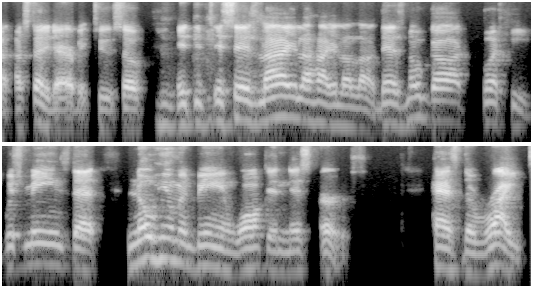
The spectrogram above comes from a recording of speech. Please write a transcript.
I, I studied Arabic too. So mm-hmm. it, it, it, says, La ilaha illallah, there's no God but He, which means that no human being walking this earth has the right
